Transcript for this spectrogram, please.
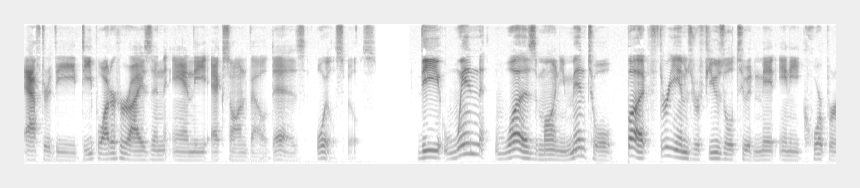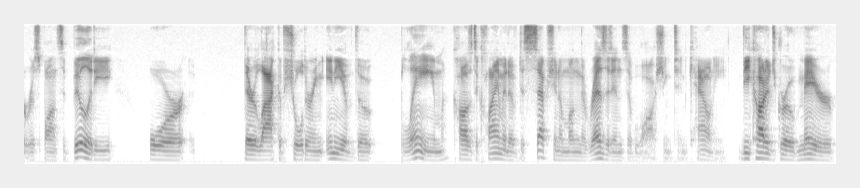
after the Deepwater Horizon and the Exxon Valdez oil spills. The win was monumental, but 3M's refusal to admit any corporate responsibility or their lack of shouldering any of the blame caused a climate of deception among the residents of Washington County. The Cottage Grove mayor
